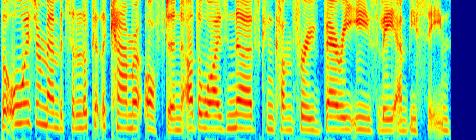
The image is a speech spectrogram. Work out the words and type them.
but always remember to look at the camera often, otherwise, nerves can come through very easily and be seen.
